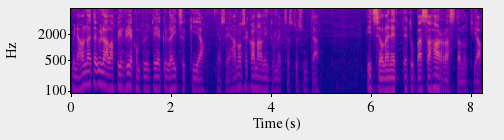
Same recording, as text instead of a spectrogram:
minä olen näitä Ylä-Lapin riekonpyyntejä kyllä itsekin ja, ja sehän on se kanalintumetsästys, mitä itse olen et, etupäässä harrastanut. Ja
